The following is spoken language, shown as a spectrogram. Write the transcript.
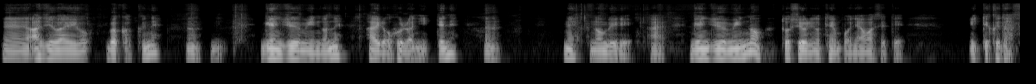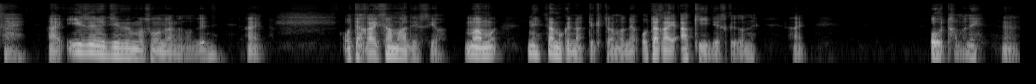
えー、味わいを深くね、うん。原住民のね、入るお風呂に行ってね、うん。ね、のんびり、はい。原住民の年寄りのテンポに合わせて行ってください。はい。いずれ自分もそうなるのでね。はい。お互い様ですよ。まあ、もね、寒くなってきたので、お互い秋ですけどね。はい。オータムね。うん。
